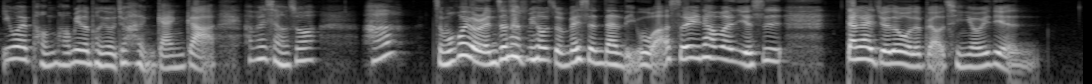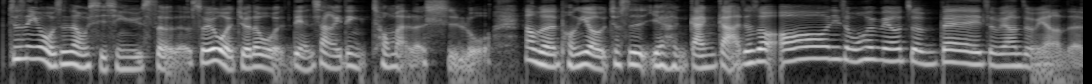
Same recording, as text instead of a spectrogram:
因为旁旁边的朋友就很尴尬，他们想说啊，怎么会有人真的没有准备圣诞礼物啊？所以他们也是大概觉得我的表情有一点。就是因为我是那种喜形于色的，所以我觉得我脸上一定充满了失落。那我们的朋友就是也很尴尬，就说：“哦，你怎么会没有准备？怎么样怎么样的？”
